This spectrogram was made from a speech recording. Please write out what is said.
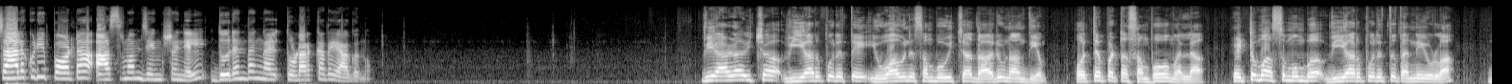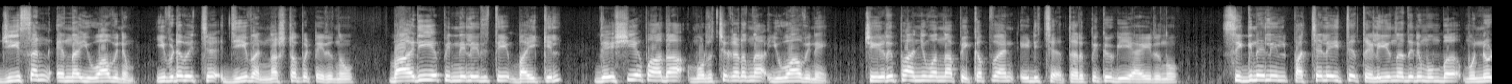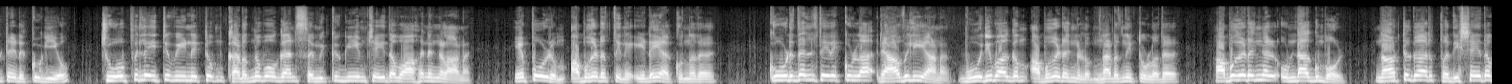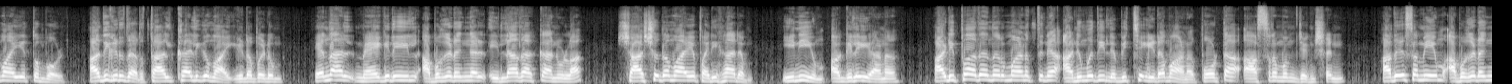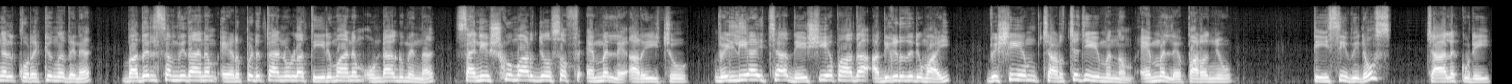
ചാലക്കുടി പോട്ട ആശ്രമം ജംഗ്ഷനിൽ ദുരന്തങ്ങൾ തുടർക്കഥയാകുന്നു. വ്യാഴാഴ്ച വിയാർപുരത്തെ യുവാവിന് സംഭവിച്ച ദാരുണാന്ത്യം ഒറ്റപ്പെട്ട സംഭവമല്ല. എട്ടു മാസം മുമ്പ് വിയാർപുരത്ത് തന്നെയുള്ള ജീസൺ എന്ന യുവാവിനും ഇവിടെ വെച്ച് ജീവൻ നഷ്ടപ്പെട്ടിരുന്നു. ഭാര്യയെ പിന്നിലിരുത്തി ബൈക്കിൽ ദേശീയപാത മുറിച്ചു കടന്ന യുവാവിനെ ചീറിപ്പാഞ്ഞു വന്ന പിക്കപ്പ് വാൻ ഇടിച്ച് തെറിപ്പിക്കുകയായിരുന്നു. സിഗ്നലിൽ പച്ച ലൈറ്റ് തെളിയുന്നതിന് മുമ്പ് മുന്നോട്ടെടുക്കുകയോ ചുവപ്പ് ലൈറ്റ് വീണിട്ടും കടന്നുപോകാൻ ശ്രമിക്കുകയും ചെയ്ത വാഹനങ്ങളാണ് എപ്പോഴും അപകടത്തിന് ഇടയാക്കുന്നത്. കൂടുതൽ തിരക്കുള്ള രാവിലെയാണ് ഭൂരിഭാഗം അപകടങ്ങളും നടന്നിട്ടുള്ളത്. അപകടങ്ങൾ ഉണ്ടാകുമ്പോൾ നാട്ടുകാർ പ്രതിഷേധമായി എത്തുമ്പോൾ അധികൃതർ താൽക്കാലികമായി ഇടപെടും. എന്നാൽ മേഖലയിൽ അപകടങ്ങൾ ഇല്ലാതാക്കാനുള്ള ശാശ്വതമായ പരിഹാരം ഇനിയും അകലെയാണ്. അടിപ്പാത നിർമ്മാണത്തിന് അനുമതി ലഭിച്ച ഇടമാണ് പോട്ട ആശ്രമം ജംഗ്ഷൻ. അതേസമയം അപകടങ്ങൾ കുറയ്ക്കുന്നതിന് ബദൽ സംവിധാനം ഏർപ്പെടുത്താനുള്ള തീരുമാനം ഉണ്ടാകുമെന്ന് സനീഷ് കുമാർ ജോസഫ് എം അറിയിച്ചു. വെള്ളിയാഴ്ച ദേശീയപാത അധികൃതരുമായി വിഷയം ചർച്ച ചെയ്യുമെന്നും എ പറഞ്ഞു. T C Vinos Chalakudy.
